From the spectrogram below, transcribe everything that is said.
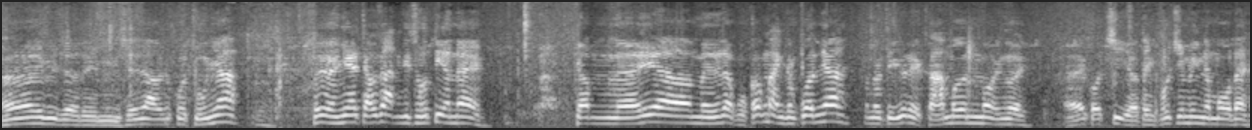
Đấy bây giờ thì mình sẽ giao cho cô chú nhá. Bây giờ nghe cháu dặn cái số tiền này. Cầm lấy uh, mấy là của các mạnh thường quân nhá. Nó tí có thể cảm ơn mọi người. Đấy có chị ở thành phố Hồ Chí Minh là một này.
